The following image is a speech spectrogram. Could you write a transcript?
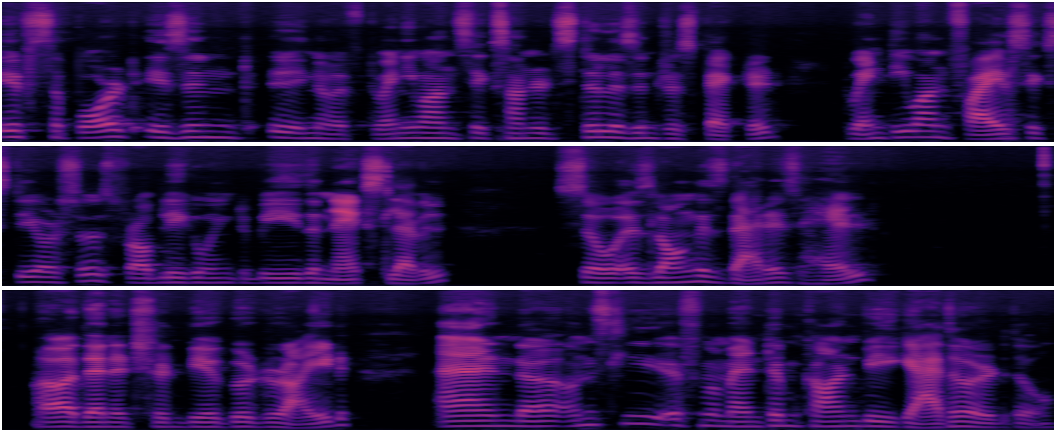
If support isn't, you know, if 21600 still isn't respected, 21560 or so is probably going to be the next level. So as long as that is held, uh, then it should be a good ride. And uh, honestly, if momentum can't be gathered, though,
